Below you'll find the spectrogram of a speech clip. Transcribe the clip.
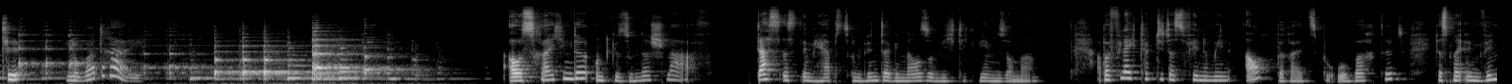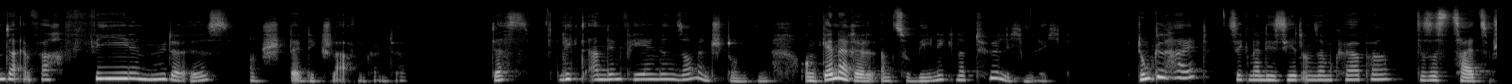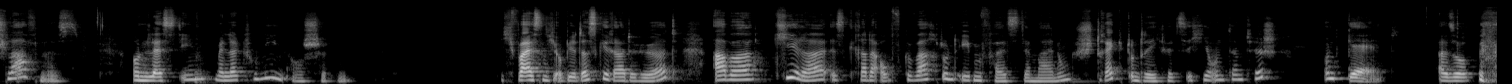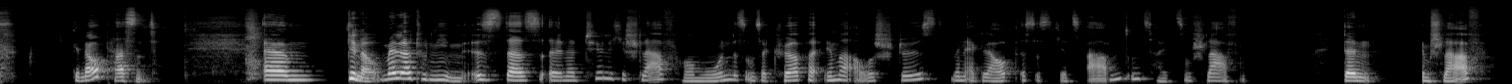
Tipp Nummer 3. Ausreichender und gesunder Schlaf. Das ist im Herbst und Winter genauso wichtig wie im Sommer. Aber vielleicht habt ihr das Phänomen auch bereits beobachtet, dass man im Winter einfach viel müder ist und ständig schlafen könnte. Das liegt an den fehlenden Sonnenstunden und generell an zu wenig natürlichem Licht. Dunkelheit signalisiert unserem Körper, dass es Zeit zum Schlafen ist und lässt ihn Melatonin ausschütten. Ich weiß nicht, ob ihr das gerade hört, aber Kira ist gerade aufgewacht und ebenfalls der Meinung, streckt und regelt sich hier unterm Tisch und gähnt. Also genau passend. Ähm, genau, Melatonin ist das äh, natürliche Schlafhormon, das unser Körper immer ausstößt, wenn er glaubt, es ist jetzt Abend und Zeit zum Schlafen. Denn im Schlaf,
